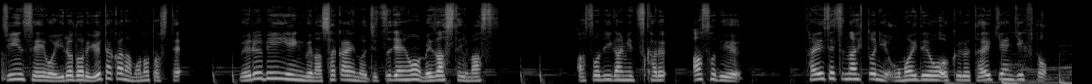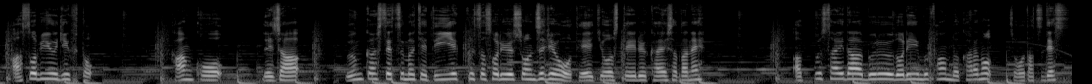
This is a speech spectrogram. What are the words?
人生を彩る豊かなものとしてウェルビーイングな社会の実現を目指しています。遊びが見つかるアソビュー大切な人に思い出を贈る体験ギフトアソビューギフト。観光レジャー文化施設向け DX ソリューション事業を提供している会社だね。アップサイダーブルードリームファンドからの調達です。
